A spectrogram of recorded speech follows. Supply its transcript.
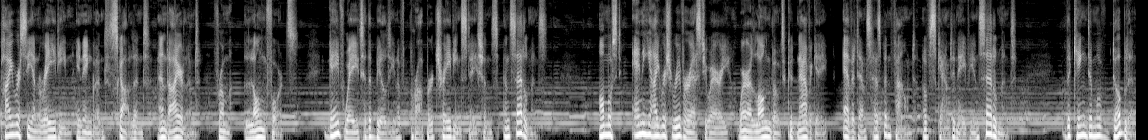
piracy and raiding in England, Scotland, and Ireland from longphorts gave way to the building of proper trading stations and settlements almost any Irish river estuary where a longboat could navigate, evidence has been found of Scandinavian settlement. The Kingdom of Dublin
